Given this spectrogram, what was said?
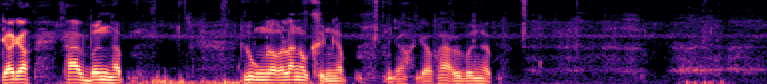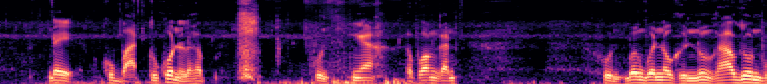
เดี๋ยวเดี๋ยวพาไปเบิ้งครับ ลุงเรากำลังเอาขึ้นครับ เดี๋ยวเดี๋ยวพาไปเบิ้งครับ ได้คูบาททุกคนแล้วครับ คุณเฮียกับพ้องกัน คุณเบิ้งเพิ่นเอาขึ้นนู่นขาวโยนโพ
